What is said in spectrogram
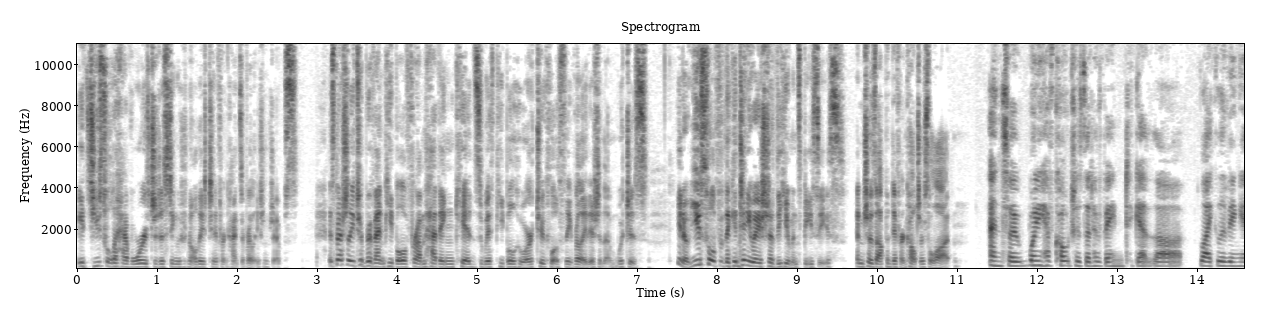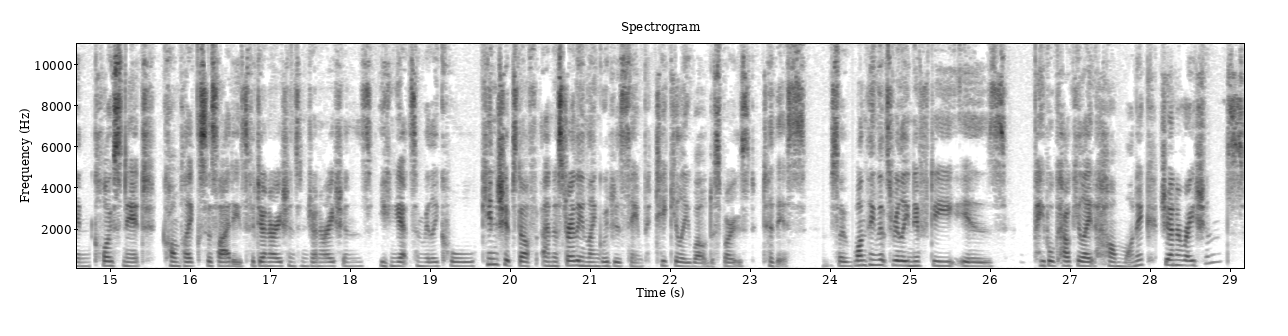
it's useful to have words to distinguish all these different kinds of relationships. Especially to prevent people from having kids with people who are too closely related to them, which is, you know, useful for the continuation of the human species and shows up in different cultures a lot. And so when you have cultures that have been together, like living in close knit, complex societies for generations and generations, you can get some really cool kinship stuff and Australian languages seem particularly well disposed to this. So one thing that's really nifty is people calculate harmonic generations.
